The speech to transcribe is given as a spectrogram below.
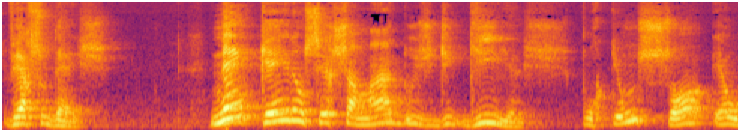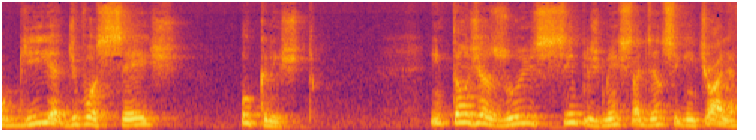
Verso 10. Nem queiram ser chamados de guias, porque um só é o guia de vocês, o Cristo. Então Jesus simplesmente está dizendo o seguinte: olha,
